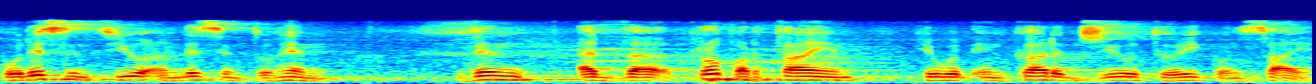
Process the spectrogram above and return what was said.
who listened to you and listened to him. Then, at the proper time, he will encourage you to reconcile.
